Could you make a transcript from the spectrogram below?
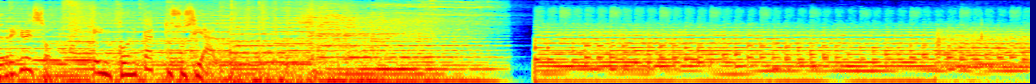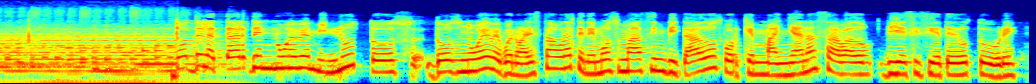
De regreso en Contacto Social. Dos de la tarde, nueve minutos, dos nueve. Bueno, a esta hora tenemos más invitados porque mañana sábado, 17 de octubre,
